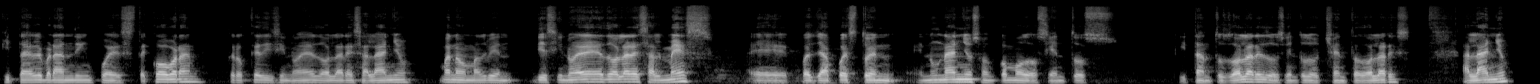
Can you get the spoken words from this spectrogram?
quitar el branding, pues te cobran, creo que 19 dólares al año. Bueno, más bien 19 dólares al mes. Eh, pues ya puesto en, en un año son como 200 y tantos dólares, 280 dólares al año.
